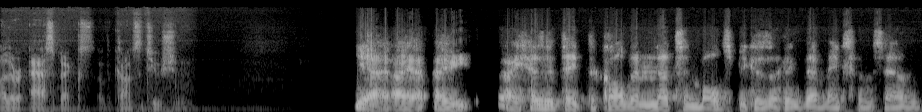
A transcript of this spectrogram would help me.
other aspects of the Constitution. Yeah, I, I I hesitate to call them nuts and bolts because I think that makes them sound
